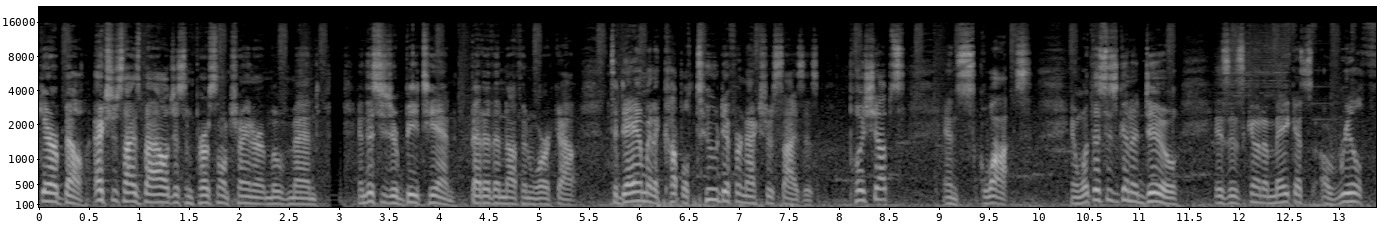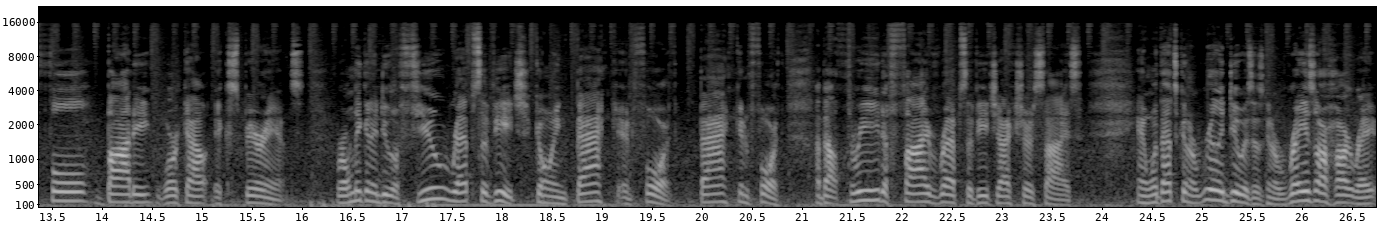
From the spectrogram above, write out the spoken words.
Garrett Bell, exercise biologist and personal trainer at MoveMend, and this is your BTN, Better Than Nothing workout. Today I'm gonna couple two different exercises, push-ups and squats. And what this is gonna do is it's gonna make us a real full body workout experience. We're only gonna do a few reps of each, going back and forth, back and forth, about three to five reps of each exercise. And what that's gonna really do is it's gonna raise our heart rate,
